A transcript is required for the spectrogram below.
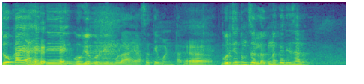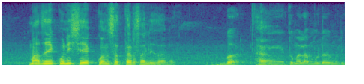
जो काय आहे ते घुगे गुरुजींमुळे आहे असं ते म्हणतात. गुरुजी तुमचं लग्न कधी झालं? माझं एकोणीसशे एकोणसत्तर साली झालं. बर. आणि तुम्हाला मुलं मुली?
